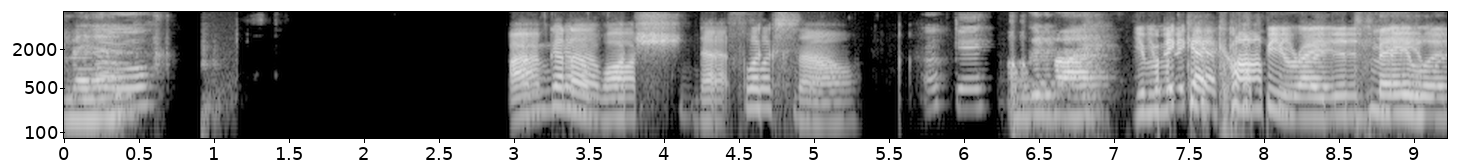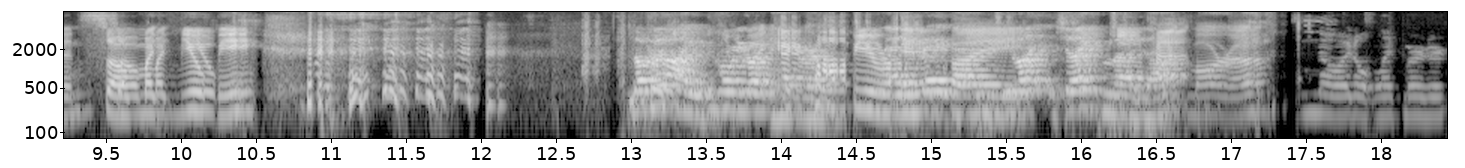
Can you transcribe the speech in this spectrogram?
Melon? Oh. I'm gonna watch Netflix now. Okay. Oh, goodbye. You might get copyrighted, Malin, so might mute me. Not gonna lie, You you probably might won't get hear it. Hey, copyrighted Megan, by do you like Do you like Murder? Pat Mora. No, I don't like murder.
